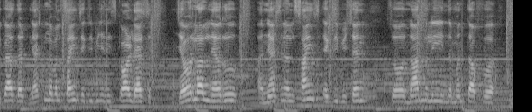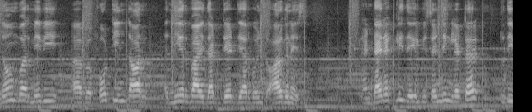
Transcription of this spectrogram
because that national level science exhibition is called as Jawaharlal Nehru uh, National Science Exhibition. So normally in the month of uh, November maybe uh, 14th or nearby that date they are going to organize. And directly they will be sending letter to the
